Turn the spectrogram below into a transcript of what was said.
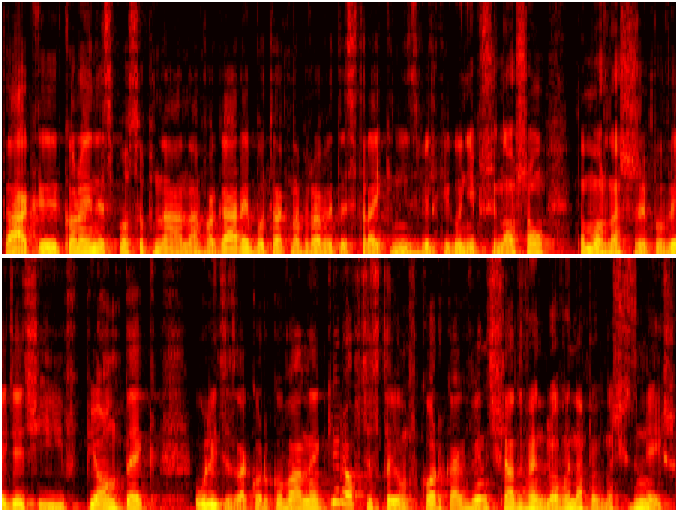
Tak, y, kolejny sposób na, na wagary, bo tak naprawdę te strajki nic wielkiego nie przynoszą, to można szczerze powiedzieć. I w piątek ulice zakorkowane, kierowcy stoją w korkach, więc ślad węglowy na pewno się zmniejsza.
